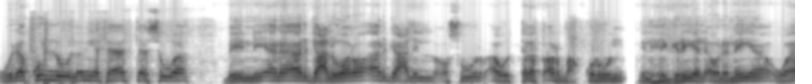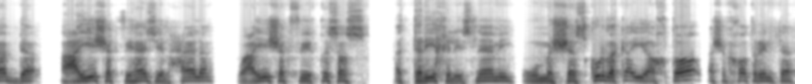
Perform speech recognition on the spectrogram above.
وده كله لن يتأتى سوى بإني أنا أرجع لورا أرجع للعصور أو الثلاث أربع قرون الهجرية الأولانية وأبدأ أعيشك في هذه الحالة وأعيشك في قصص التاريخ الإسلامي ومش هذكر لك أي أخطاء عشان خاطر أنت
